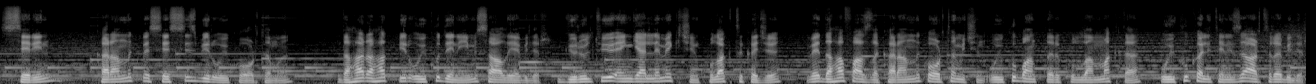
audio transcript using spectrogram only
Serin, karanlık ve sessiz bir uyku ortamı, daha rahat bir uyku deneyimi sağlayabilir. Gürültüyü engellemek için kulak tıkacı ve daha fazla karanlık ortam için uyku bantları kullanmak da uyku kalitenizi artırabilir.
